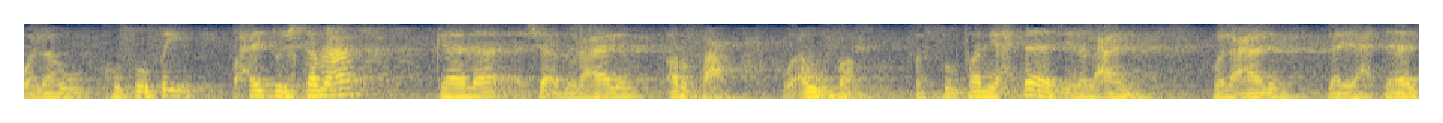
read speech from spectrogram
وله خصوصية وحيث اجتمع كان شأن العالم أرفع وأوفر. فالسلطان يحتاج إلى العالم والعالم لا يحتاج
